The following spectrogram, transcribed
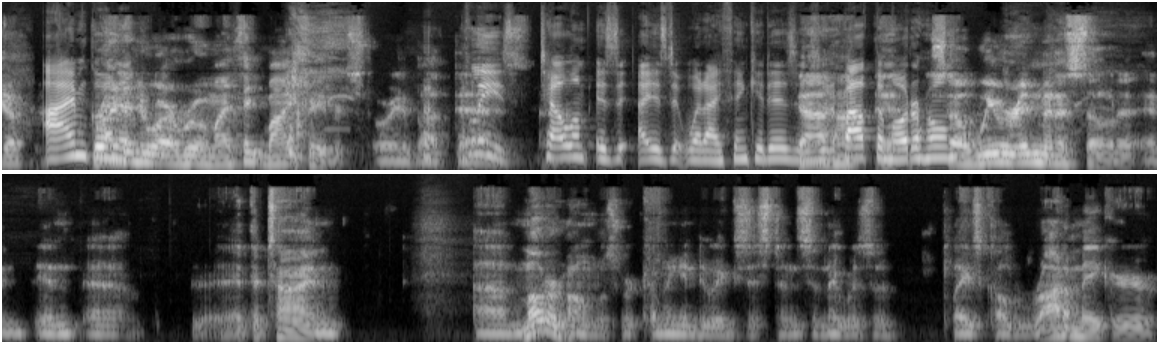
Yep. I'm going right to into our room. I think my favorite story about that. please tell him. Is it is it what I think it is? Is it Uh-huh. about the motorhome? So we were in Minnesota, and in uh, at the time, uh, motorhomes were coming into existence, and there was a place called Rodemaker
